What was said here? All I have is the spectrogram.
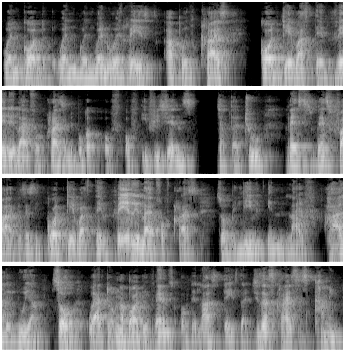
when God, when when when we're raised up with Christ, God gave us the very life of Christ in the book of, of, of Ephesians chapter 2 verse verse 5 it says god gave us the very life of christ so believe in life hallelujah so we are talking about events of the last days that jesus christ is coming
